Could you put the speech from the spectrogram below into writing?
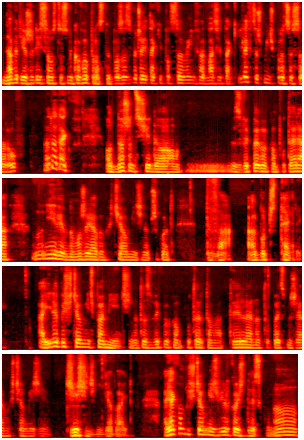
nawet jeżeli są stosunkowo proste, bo zazwyczaj takie podstawowe informacje tak, ile chcesz mieć procesorów, no to tak odnosząc się do mm, zwykłego komputera, no nie wiem, no może ja bym chciał mieć na przykład dwa albo cztery. A ile byś chciał mieć pamięci? No to zwykły komputer to ma tyle, no to powiedzmy, że ja bym chciał mieć 10 gigabajtów. A jaką byś chciał mieć wielkość dysku? No,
